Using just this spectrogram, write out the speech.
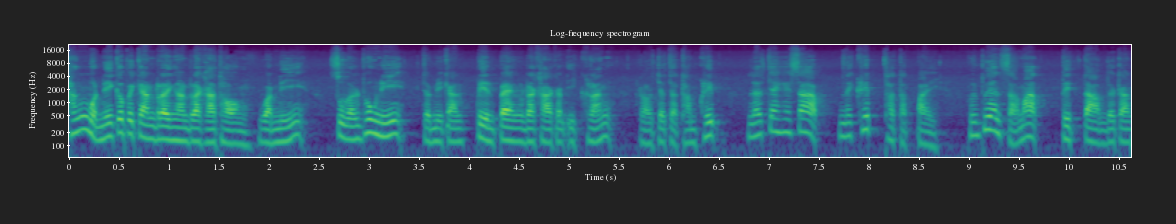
ทั้งหมดนี้ก็เป็นการรายงานราคาทองวันนี้ ส่วนวันพรุ่งนี้จะมีการเปลี่ยนแปลงราคากันอีกครั้ง เราจะจัดทำคลิป แล้วแจ้งให้ทราบในคลิปถัดๆไป เพื่อนๆสามารถติดตามโดยการ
